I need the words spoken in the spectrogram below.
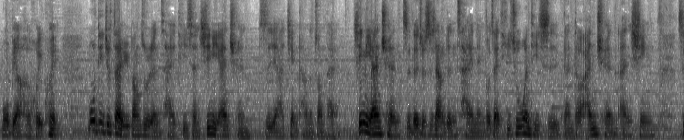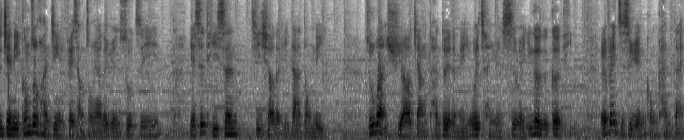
目标和回馈，目的就在于帮助人才提升心理安全、职涯健康的状态。心理安全指的就是让人才能够在提出问题时感到安全、安心，是建立工作环境非常重要的元素之一，也是提升绩效的一大动力。主管需要将团队的每一位成员视为一个个个体，而非只是员工看待，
